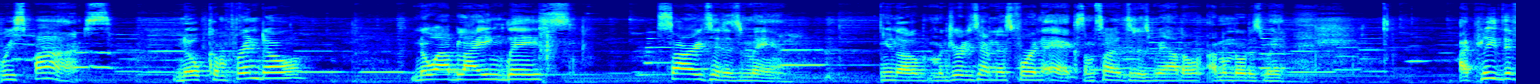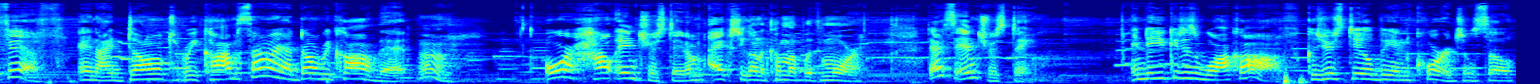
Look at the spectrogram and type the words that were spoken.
response. No comprendo, no habla inglés. Sorry to this man. You know, the majority of the time that's for an ex. I'm sorry to this man. I don't I don't know this man. I plead the fifth, and I don't recall. I'm sorry, I don't recall that. Mm. Or how interesting. I'm actually going to come up with more. That's interesting and then you can just walk off because you're still being cordial. So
